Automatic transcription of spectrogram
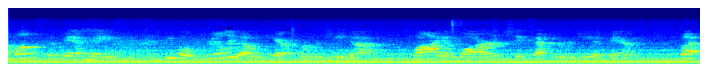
amongst the fan base, people really don't care for Regina by and large, except the Regina fans. But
